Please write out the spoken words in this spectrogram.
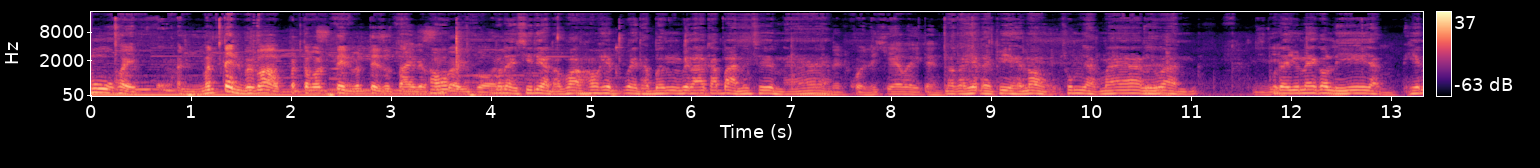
มู่ข่อยมันมันเต้นไปว่ามันตะวันเต้นมันเต้นสไตล์แบบเขาแบบอีกก่อนไม่ได้ซีเรียสหรอกเพราะเขาเฮ็ดไว้ถ้าเบิ่งเวลากลับบ้านนึกชื่นนะเป็นข่อยที่แค่ไว้กันแล้วก็เฮ็ดให้พี่ให้น้องชุ่มอยากมาหรือว่าผู้ใดอยู่ในเกาหลีอยากเห็น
